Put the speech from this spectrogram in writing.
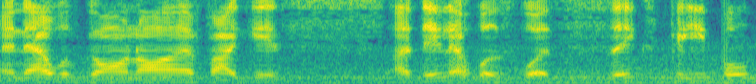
and that was going on. If I get, I think that was what six people.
